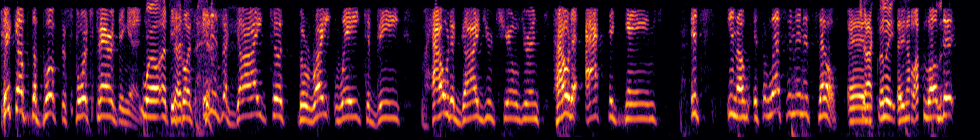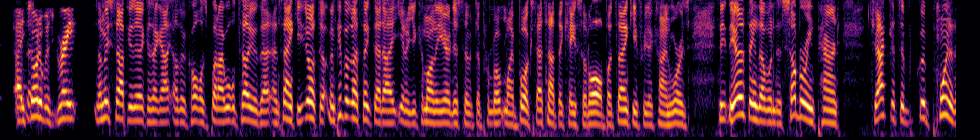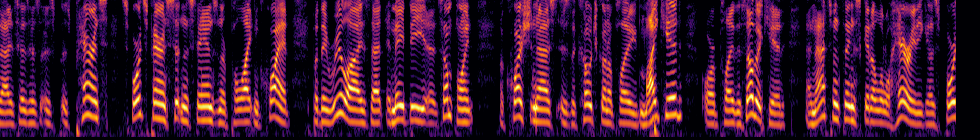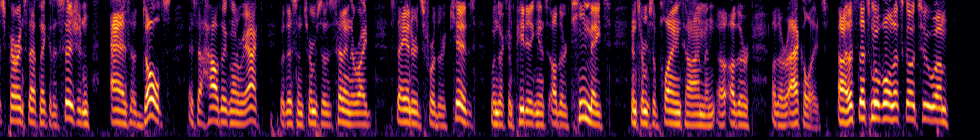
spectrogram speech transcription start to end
Pick up the book, The Sports Parenting Edge. Well, it's- because that's- it is a guide to the right way to be, how to guide your children, how to act at games. It's you know, it's a lesson in itself. And, Jack, let me- you know, I loved it. I thought it was great. let me stop you there because I got other calls, but I will tell you that, and thank you. You don't have to, I mean, people are going to think that I, you know, you come on the air just to, to, promote my books. That's not the case at all. But thank you for your kind words. The the other thing though, when the submarine parent, Jack gets a good point of that. He says as, as, as parents, sports parents sit in the stands and they're polite and quiet, but they realize that it may be at some point a question as is the coach going to play my kid or play this other kid? And that's when things get a little hairy because sports parents have to make a decision as adults as to how they're going to react with this in terms of setting the right standards for their kids when they're competing against other teammates in terms of playing time and uh, other other accolades. All right, let's let's move on. Let's go to um,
